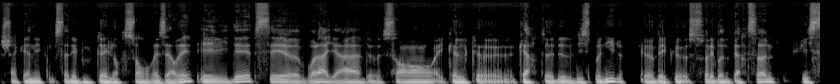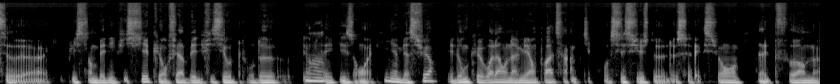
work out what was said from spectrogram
Chaque année, comme ça, des bouteilles leur sont réservées. Et l'idée, c'est, euh, voilà, il y a 200 et quelques cartes de, disponibles, que, ben, que ce soit les bonnes personnes qui puissent, euh, qui puissent en bénéficier, puis en faire bénéficier autour d'eux des bouteilles qu'ils ont acquis, hein, bien sûr. Et donc, voilà, on a mis en place un petit processus de, de sélection qui forme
